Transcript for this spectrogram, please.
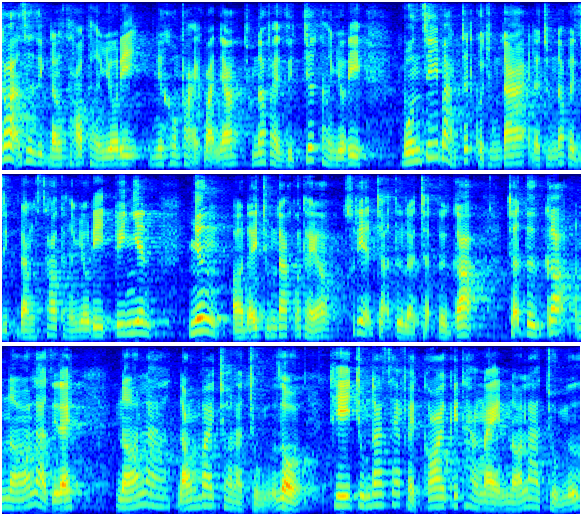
Các bạn sẽ dịch đằng sau thằng Yori, nhưng không phải các bạn nhá. Chúng ta phải dịch trước thằng Yori vốn dĩ bản chất của chúng ta là chúng ta phải dịch đằng sau thằng Yori tuy nhiên, nhưng ở đây chúng ta có thấy không? Xuất hiện trợ từ là trợ từ ga trợ từ ga nó là gì đây? Nó là đóng vai trò là chủ ngữ rồi. Thì chúng ta sẽ phải coi cái thằng này nó là chủ ngữ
